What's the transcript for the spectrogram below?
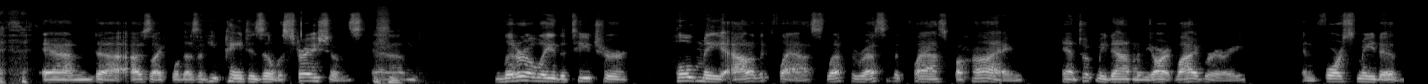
and uh, I was like, well, doesn't he paint his illustrations? And literally, the teacher pulled me out of the class, left the rest of the class behind, and took me down to the art library and forced me to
